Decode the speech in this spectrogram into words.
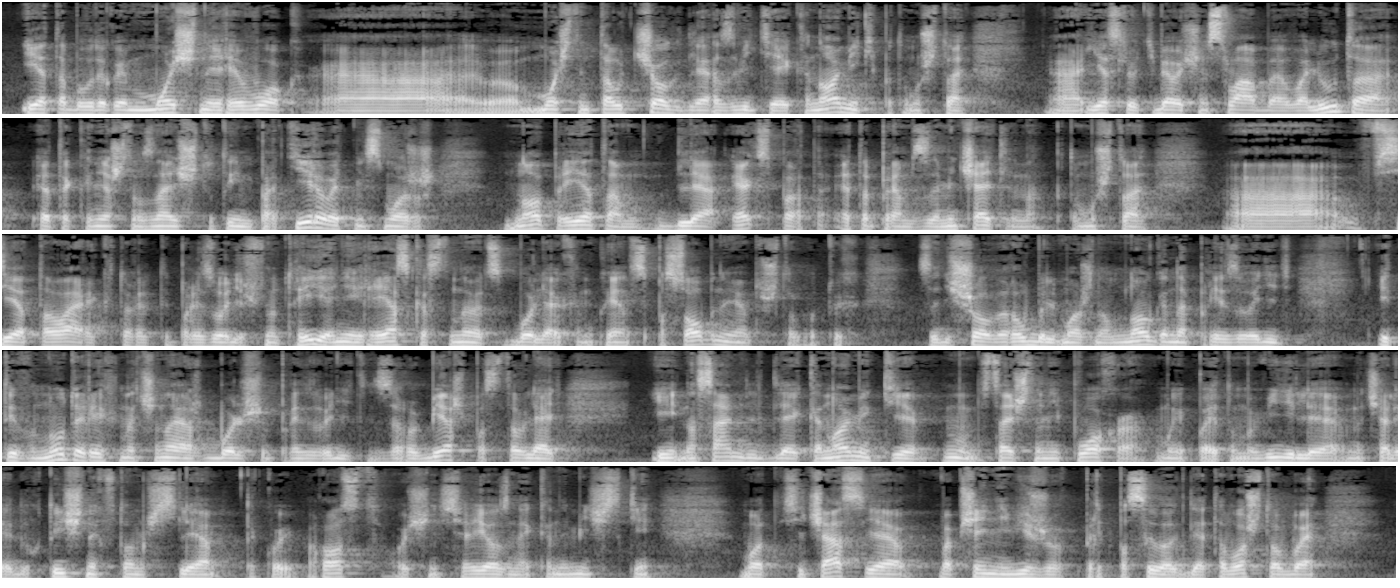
и это был такой мощный рывок, э, мощный толчок для развития экономики, потому что э, если у тебя очень слабая валюта, это, конечно, значит, что ты импортировать не сможешь, но при этом для экспорта это прям замечательно, потому что э, все товары, которые ты производишь внутри, они резко становятся более конкурентоспособными, потому что вот их за дешевый рубль можно много на производить, и ты внутрь их начинаешь больше производить, за рубеж поставлять. И на самом деле для экономики ну, достаточно неплохо. Мы поэтому видели в начале 2000-х в том числе такой рост очень серьезный экономический. Вот сейчас я вообще не вижу предпосылок для того, чтобы э,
